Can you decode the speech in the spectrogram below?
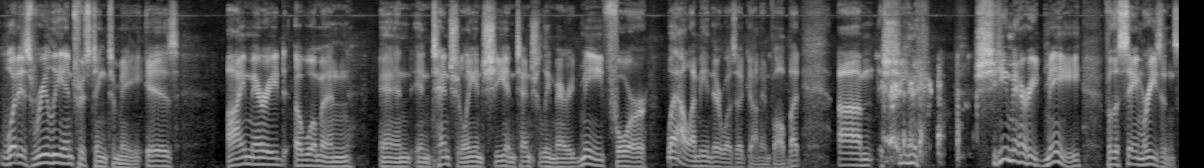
What is really interesting to me is I married a woman and intentionally, and she intentionally married me for, well, I mean, there was a gun involved, but um, she, she married me for the same reasons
